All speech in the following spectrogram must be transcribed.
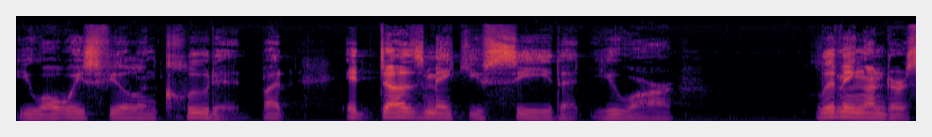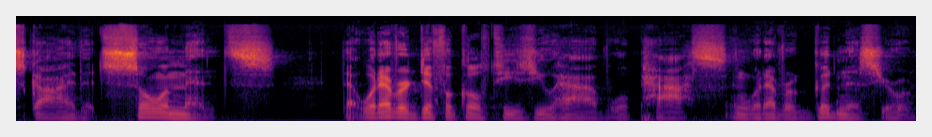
you always feel included, but it does make you see that you are living under a sky that's so immense that whatever difficulties you have will pass and whatever goodness you're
